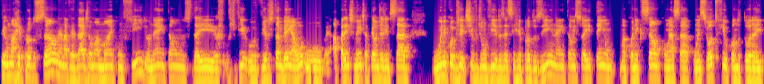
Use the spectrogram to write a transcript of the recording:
tem uma reprodução, né? na verdade, é uma mãe com um filho, né? então isso daí, o vírus também, o, o, aparentemente, até onde a gente sabe, o único objetivo de um vírus é se reproduzir, né? Então isso aí tem uma conexão com essa com esse outro fio condutor aí,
